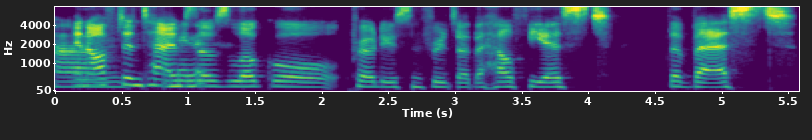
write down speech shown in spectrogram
um, and oftentimes I mean, those local produce and fruits are the healthiest the best.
